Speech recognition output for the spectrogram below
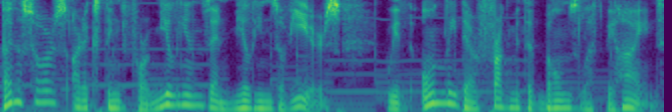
Dinosaurs are extinct for millions and millions of years, with only their fragmented bones left behind.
